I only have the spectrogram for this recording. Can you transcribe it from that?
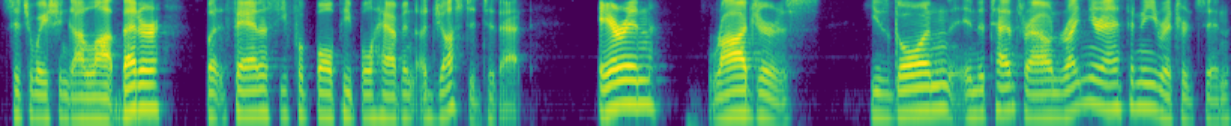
Situation got a lot better, but fantasy football people haven't adjusted to that. Aaron Rodgers. He's going in the 10th round, right near Anthony Richardson.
